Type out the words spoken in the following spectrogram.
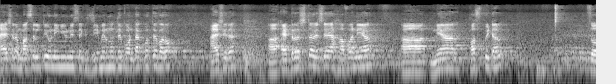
আয়াসিরা মাসেল টিউনিং ইউনিসেক্স জিমের মধ্যে কন্ট্যাক্ট করতে পারো। আয়াসিরা অ্যাড্রেসটা হয়েছে হাফানিয়া নেয়ার হসপিটাল তো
